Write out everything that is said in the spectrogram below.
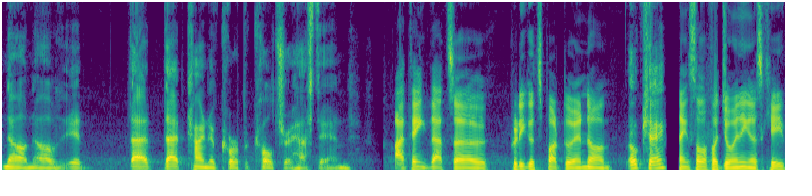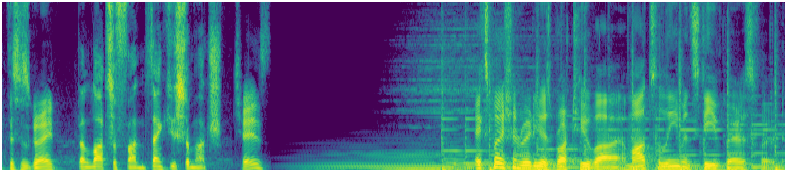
no, no, it that that kind of corporate culture has to end. I think that's a pretty good spot to end on. Okay, Thanks a lot for joining us, Keith. This is great. been lots of fun. Thank you so much. Cheers. Exploration Radio is brought to you by Ahmad Salim and Steve Beresford.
